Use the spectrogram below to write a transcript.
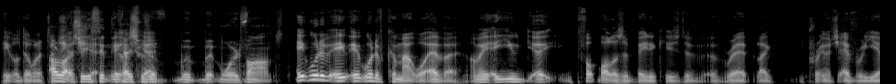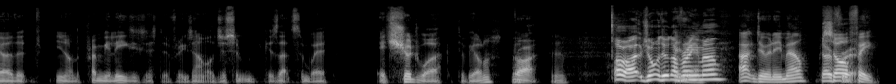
people don't want to touch All right, that so you shit. think the People case was a bit more advanced? It would have it, it would have come out whatever. I mean, you uh, footballers have been accused of, of rape like pretty much every year that you know the Premier League existed, for example, just simply because that's the way it should work. To be honest, Right. yeah. All right. Do you want to do another email? I can do an email. Go for Sophie,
